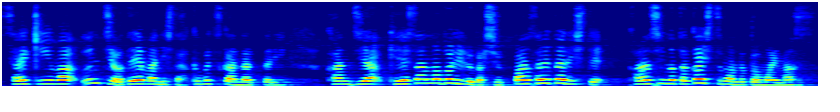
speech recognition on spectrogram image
最近はうんちをテーマにした博物館だったり、漢字や計算のドリルが出版されたりして、関心の高い質問だと思います。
